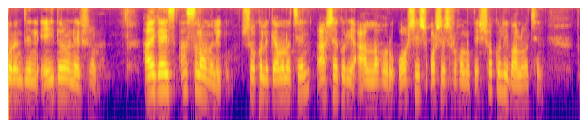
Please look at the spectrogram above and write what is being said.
করেন যে এই ধরনের সময় হাই গাইস আসসালামু আলাইকুম। সকলে কেমন আছেন? আশা করি আল্লাহর অশেষ অশেষ রহমতে সকলেই ভালো আছেন। তো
